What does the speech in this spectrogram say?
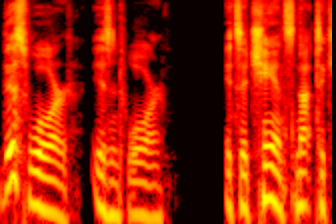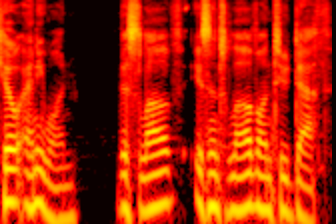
This war isn't war. It's a chance not to kill anyone. This love isn't love unto death.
